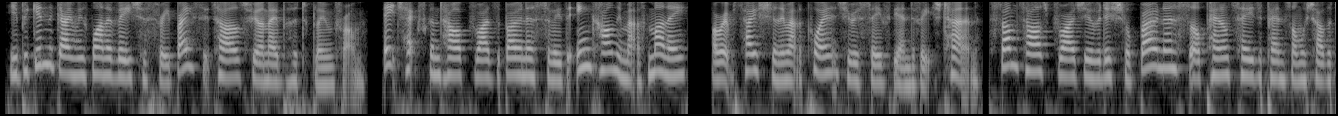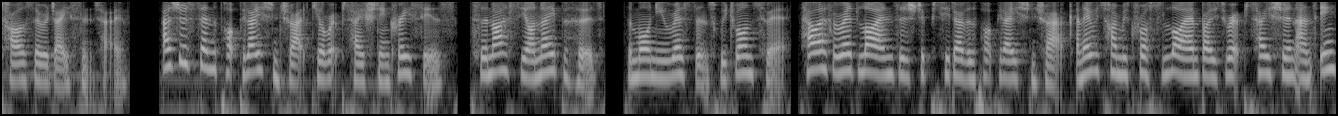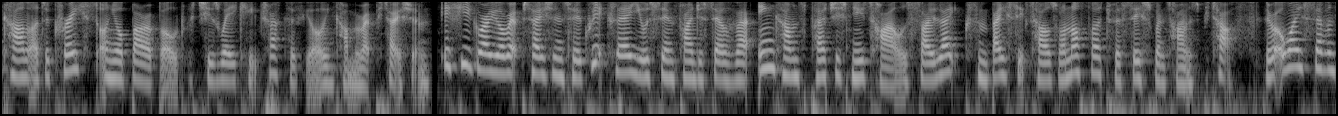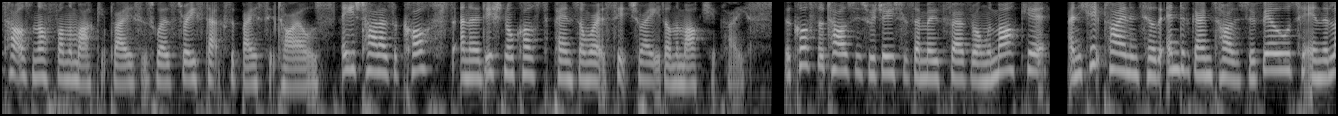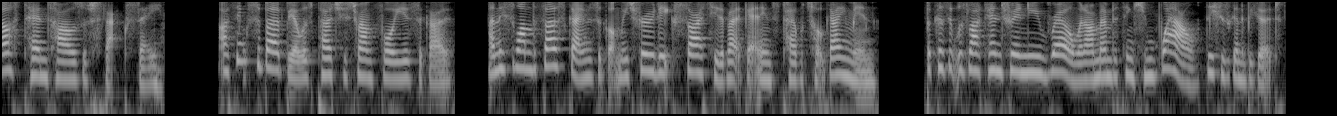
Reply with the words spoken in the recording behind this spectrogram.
You begin the game with one of each of three basic tiles for your neighbourhood to bloom from. Each hexagon tile provides a bonus of either income, the amount of money, or reputation, the amount of points you receive at the end of each turn. Some tiles provide you with additional bonus or penalty depends on which other tiles they're adjacent to. As you ascend the population track, your reputation increases. So the nicer your neighbourhood, the more new residents will be drawn to it. However, red lines are distributed over the population track, and every time you cross the line, both reputation and income are decreased on your borough board, which is where you keep track of your income and reputation. If you grow your reputation too quickly, you will soon find yourself without income to purchase new tiles, so lakes and basic tiles are on offer to assist when times be tough. There are always seven tiles on offer on the marketplace, as well as three stacks of basic tiles. Each tile has a cost, and an additional cost depends on where it's situated on the marketplace. The cost of tiles is reduced as they move further along the market, and you keep playing until the end of game tile is revealed in the last 10 tiles of Stack C. I think Suburbia was purchased around 4 years ago, and this is one of the first games that got me truly excited about getting into tabletop gaming, because it was like entering a new realm and I remember thinking, wow, this is going to be good.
